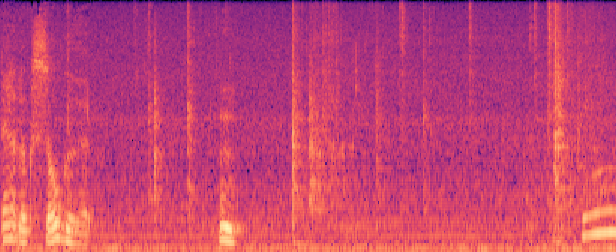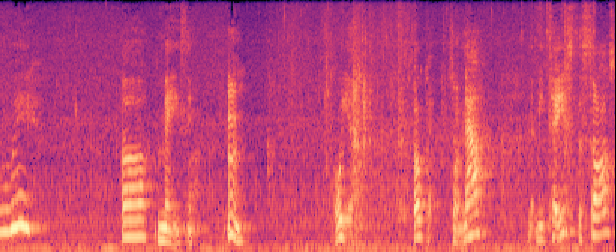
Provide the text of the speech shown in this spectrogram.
That looks so good. Mm. Ooh, wee. Amazing. Mm. Oh, yeah. Okay, so now let me taste the sauce.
